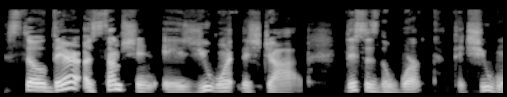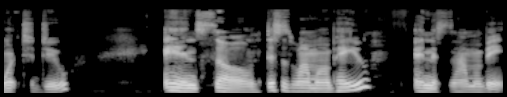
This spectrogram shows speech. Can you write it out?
So their assumption is you want this job. This is the work that you want to do. And so this is what I'm going to pay you. And this is how I'm going to be.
